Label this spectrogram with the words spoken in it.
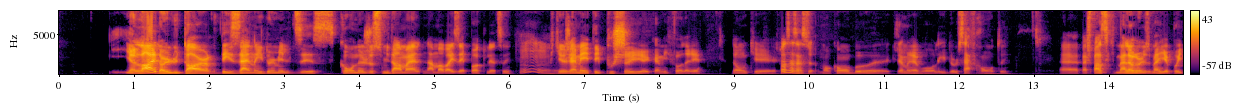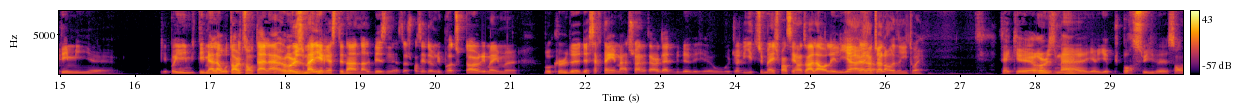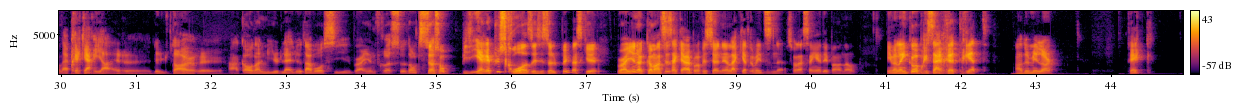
Il a l'air d'un lutteur des années 2010 qu'on a juste mis dans, ma- la mauvaise époque, là, tu sais. Hmm. Puis qui a jamais été poussé euh, comme il faudrait. Donc, euh, je pense que ça serait ça, mon combat euh, que j'aimerais voir les deux s'affronter. Euh, je pense que malheureusement, il n'a pas été mis. il n'a pas été mis à la hauteur de son talent. Heureusement, il est resté dans, dans le business. là. Je pense qu'il est devenu producteur et même booker de, de certains matchs à l'intérieur de la WWE. Ou, il est mais je pense qu'il est rendu à la All Elite, Il d'ailleurs. rendu à l'All Elite, ouais. Fait que heureusement, il a, il a pu poursuivre son après-carrière euh, de lutteur euh, encore dans le milieu de la lutte, à voir si Brian fera ça. Donc, ils se sont. Il aurait pu se croiser, c'est ça le pire, parce que Brian a commencé sa carrière professionnelle à 99 sur la scène indépendante. Et Malenko a pris sa retraite en 2001. Fait que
